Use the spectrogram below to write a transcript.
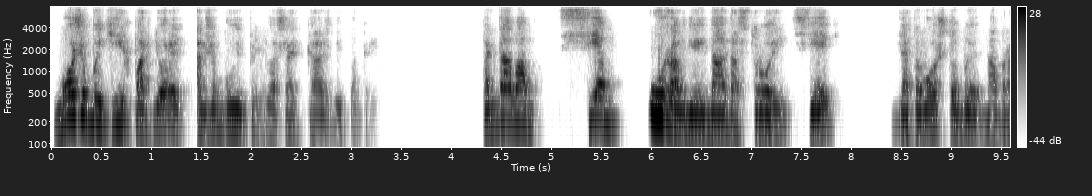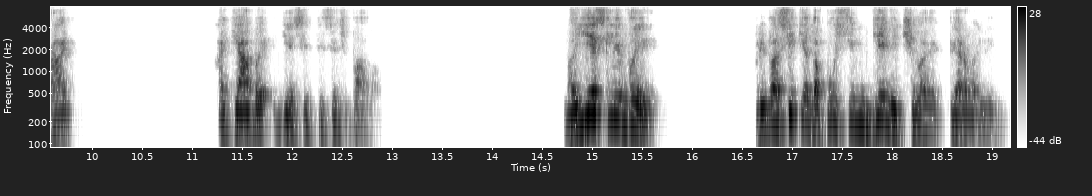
Может быть, их партнеры также будут приглашать каждый по три. Тогда вам 7 уровней надо строить сеть для того, чтобы набрать хотя бы 10 тысяч баллов. Но если вы пригласите, допустим, 9 человек первой линии,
